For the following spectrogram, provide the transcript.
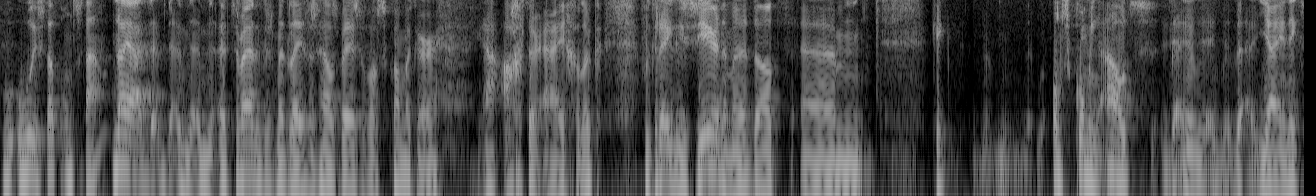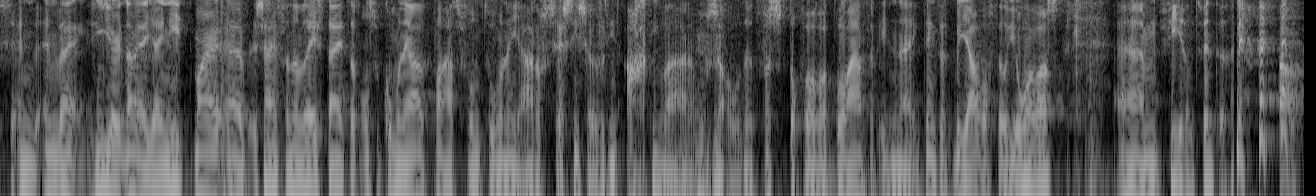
hoe, hoe is dat ontstaan? Nou ja, de, de, de, terwijl ik dus met Legers Heils bezig was... kwam ik er ja, achter eigenlijk. Of ik realiseerde me dat... Um, kijk, ons coming out, jij en ik en, en wij hier, nou ja, jij niet, maar uh, we zijn van een leeftijd dat onze coming out plaatsvond toen we een jaar of 16, 17, 18 waren of zo. Dat was toch wel wat later in, uh, ik denk dat het bij jou wel veel jonger was. Um, 24. Oh.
